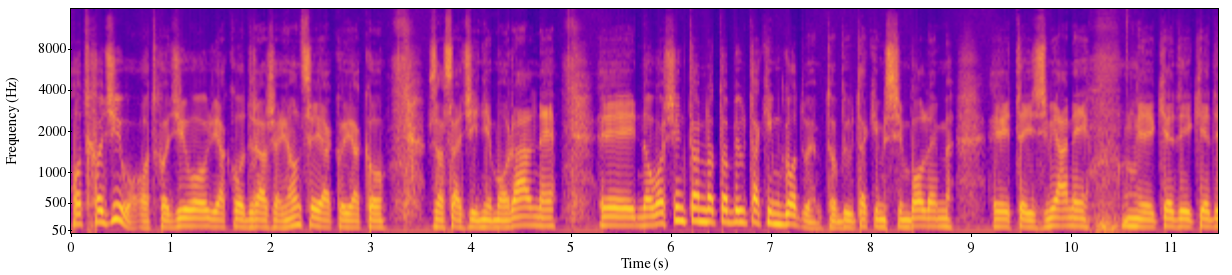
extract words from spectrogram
odchodziło. Odchodziło jako odrażające, jako, jako w zasadzie niemoralne. No Washington, no to był takim godłem, to był takim symbolem tej zmiany, kiedy, kiedy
